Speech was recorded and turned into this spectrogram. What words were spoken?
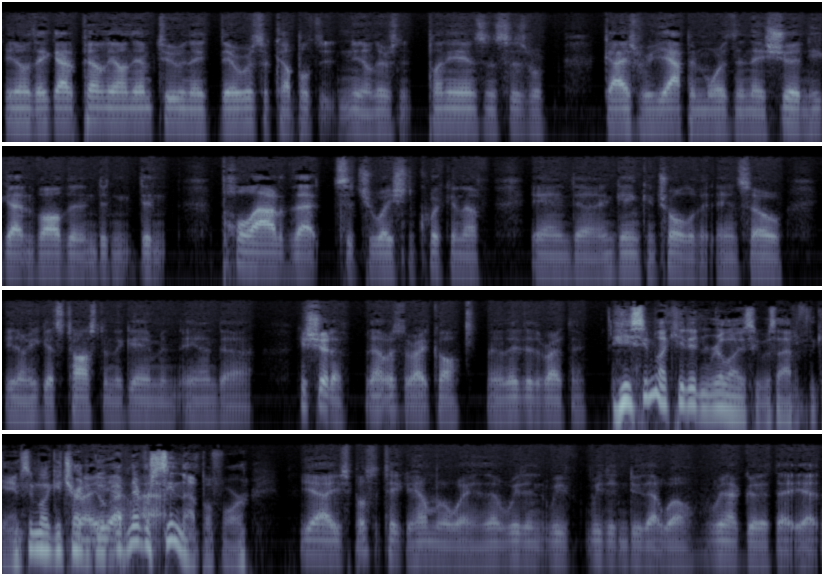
you know they got a penalty on them too, and they there was a couple. You know, there's plenty of instances where guys were yapping more than they should, and he got involved in it and didn't didn't pull out of that situation quick enough and uh, and gain control of it. And so you know he gets tossed in the game, and and uh, he should have. That was the right call. You know, they did the right thing. He seemed like he didn't realize he was out of the game. Seemed like he tried right, to go. Yeah, I've never I, seen that before. Yeah, you're supposed to take your helmet away. We didn't. We we didn't do that well. We're not good at that yet.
